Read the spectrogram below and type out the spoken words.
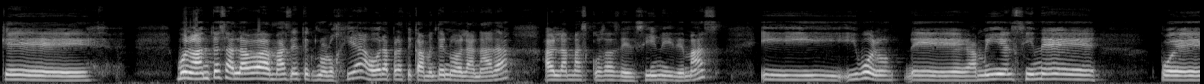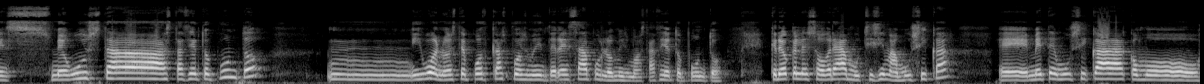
que bueno, antes hablaba más de tecnología, ahora prácticamente no habla nada, habla más cosas del cine y demás. Y, bueno, eh, a mí el cine pues me gusta hasta cierto punto. Mm, y bueno, este podcast pues me interesa pues lo mismo, hasta cierto punto. Creo que le sobra muchísima música. Eh, mete música como,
